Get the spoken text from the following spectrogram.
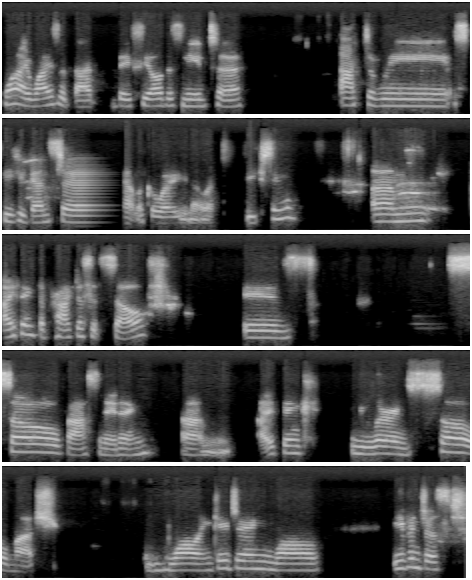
why? Why is it that they feel this need to actively speak against it, can't look away? You know, like speak to. Um, I think the practice itself is so fascinating. Um, I think you learn so much while engaging, while even just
